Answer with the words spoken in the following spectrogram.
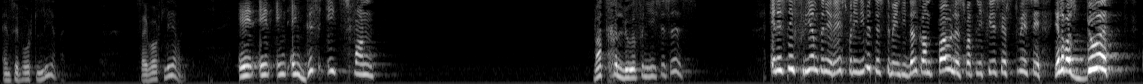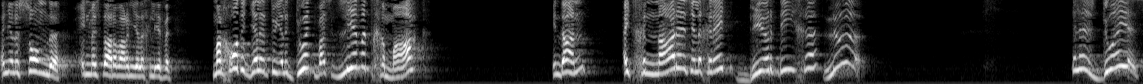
en sy word lewend. Sy word lewend. En en en en dis iets van wat geloof in Jesus is. En is nie vreemd in die res van die Nuwe Testament nie. Dink aan Paulus wat in Efesiërs 2 sê, julle was dood in julle sonde en misdade waarin julle geleef het. Maar God het julle toe julle dood was lewend gemaak. En dan uit genade is julle gered deur die geloof. Julle is dooies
